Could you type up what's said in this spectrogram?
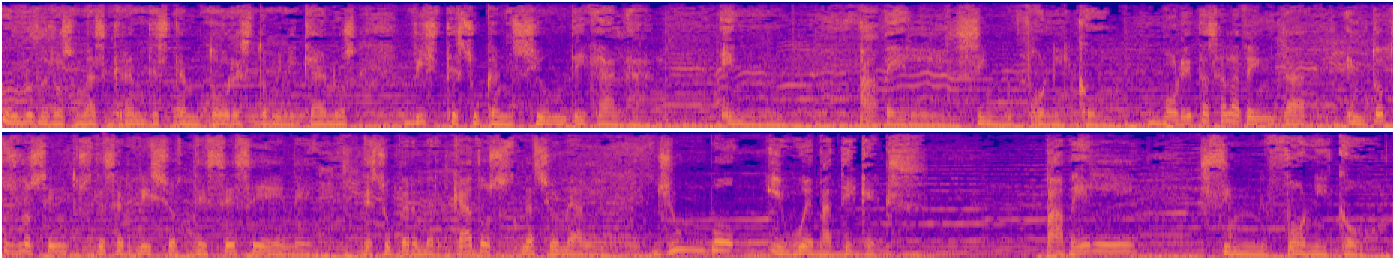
Uno de los más grandes cantores dominicanos viste su canción de gala en Pavel Sinfónico. Boletas a la venta en todos los centros de servicios de CCN, de Supermercados Nacional, Jumbo y Hueva Tickets. Pavel Sinfónico.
